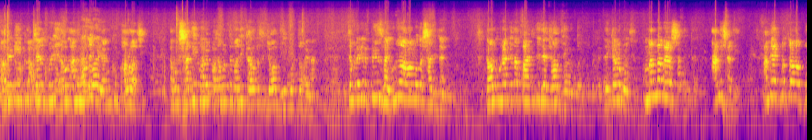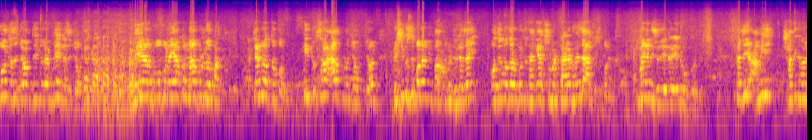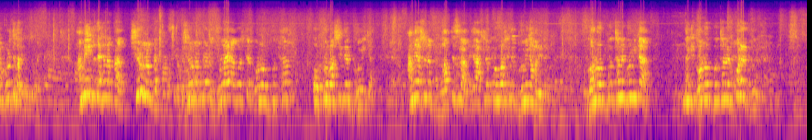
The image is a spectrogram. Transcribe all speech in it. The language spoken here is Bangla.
আমি একটা ইউটিউব চ্যানেল করি এবং আমি মনে করি আমি খুব ভালো আছি। এবং স্বাধীনভাবে কথা বলতে পারি কারও কাছে জবাব দিয়ে করতে হয় না। যেমন এখানে প্রিন্স ভাই উনিও আমার মতো স্বাধীন না কারণ উনাকে তার পার্টিতে যে জবাব দিয়ে কেন বলছেন? মান্না ভাইয়ের স্বাধীন আমি স্বাধীন আমি একমাত্র আমার বউর কাছে জবাব দিয়ে করে, মেয়ের কাছে দিই মেয়ে আর বউ বলে এত না বললেও পারত কেন এত বলব? এইটুকু ছাড়া আর কোনো জব জন বেশি কিছু বলে আমি বাথরুমে ঢুকে যাই, ওদের মতো বলতে থাকে, এক সময় টায়ার্ড হয়ে যায়, আর কিছু বলে না। মাইনে নিছে যে এটা, এটুকু করবে। কাজে আমি স্বাধীনভাবে বলতে পারি কিন্তু আমি এটা দেখেন আপনার শিরোনামটা শিরোনামটা জুলাই আগস্টের গণ অভ্যুত্থান ও প্রবাসীদের ভূমিকা। আমি আসলে ভাবতেছিলাম যে আসলে প্রবাসীদের ভূমিকা মানে এটা গণ অভ্যুত্থানের ভূমিকা নাকি গণ অভ্যুত্থানের পরের ভূমিকা?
